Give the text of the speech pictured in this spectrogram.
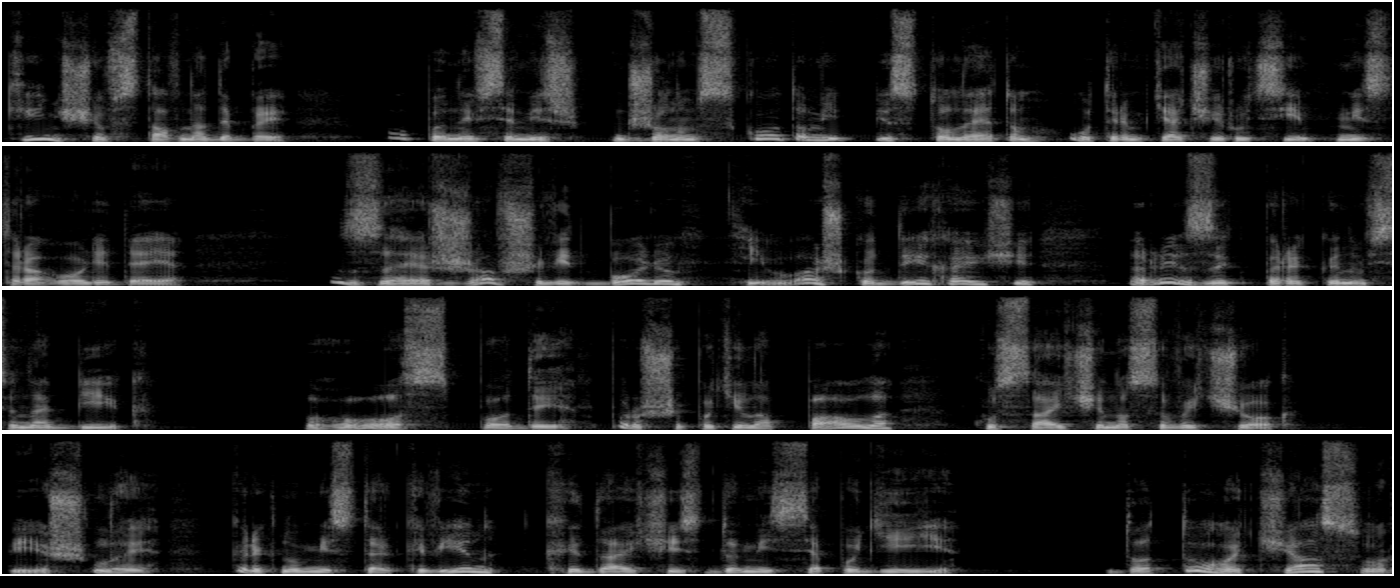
кінь, що встав на деби, опинився між Джоном Скотом і пістолетом у тремтячій руці містера Голідея. Заержавши від болю і важко дихаючи, ризик перекинувся на бік. Господи, прошепотіла Павла, кусаючи носовичок. Пішли. крикнув містер Квін, кидаючись до місця події. До того часу,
